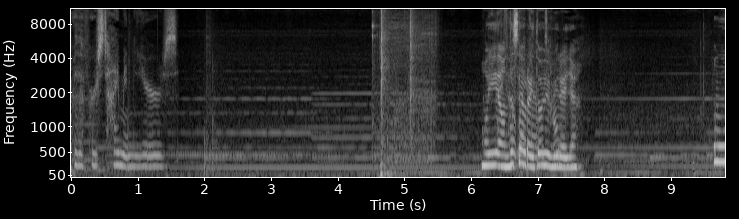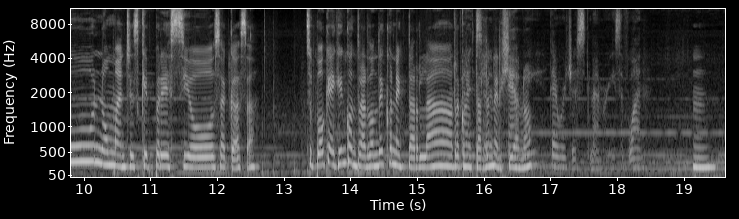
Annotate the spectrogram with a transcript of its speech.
For the first time in years, Oye, ¿a dónde se habrá ido a vivir ella? Uh, no manches, qué preciosa casa. Supongo que hay que encontrar dónde conectar la, But reconectar la energía, ¿no? Mm.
